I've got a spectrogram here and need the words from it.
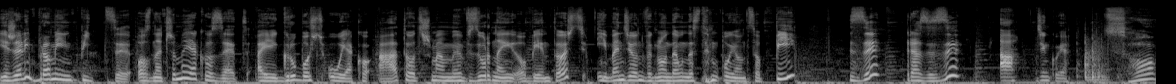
Jeżeli promień pizzy oznaczymy jako Z, a jej grubość U jako A, to otrzymamy wzór na jej objętość i będzie on wyglądał następująco. Pi, z, razy z, A. Dziękuję. Co?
